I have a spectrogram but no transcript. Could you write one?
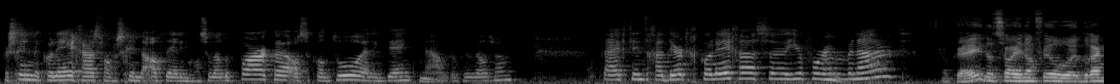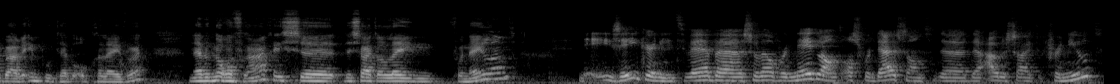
verschillende collega's van verschillende afdelingen van zowel de parken als de kantoren. En ik denk, nou, dat we wel zo'n 25 à 30 collega's uh, hiervoor hmm. hebben benaderd. Oké, okay, dat zou je dan veel uh, bruikbare input hebben opgeleverd. Dan heb ik nog een vraag. Is de site alleen voor Nederland? Nee, zeker niet. We hebben zowel voor Nederland als voor Duitsland de, de oude site vernieuwd.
